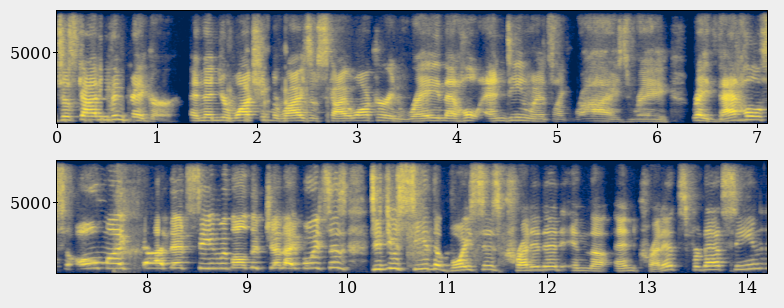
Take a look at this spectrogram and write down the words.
just got even bigger. And then you're watching the rise of Skywalker and Rey and that whole ending when it's like, rise, Rey, Rey. That whole, oh my God, that scene with all the Jedi voices. Did you see the voices credited in the end credits for that scene?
